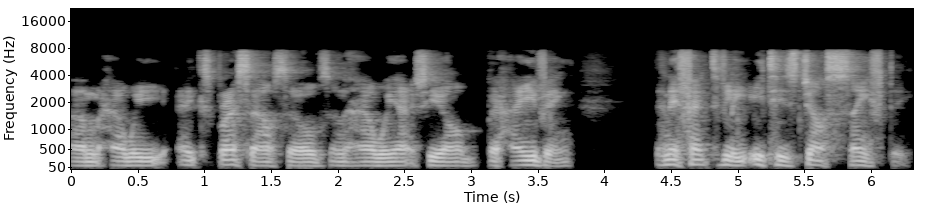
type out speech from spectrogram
um, how we express ourselves, and how we actually are behaving. Then effectively, it is just safety.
